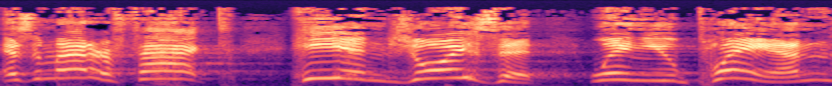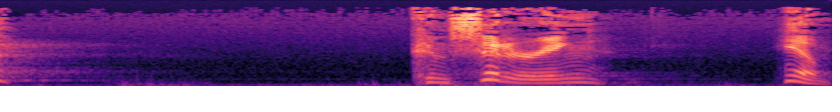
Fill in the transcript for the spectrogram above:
As a matter of fact, He enjoys it when you plan considering him.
